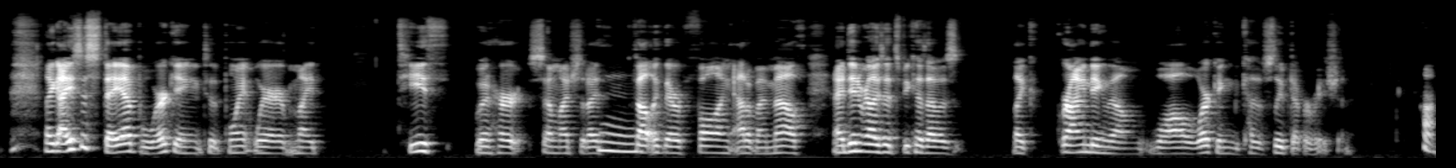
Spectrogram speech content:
like I used to stay up working to the point where my teeth would hurt so much that I Hmm. felt like they were falling out of my mouth, and I didn't realize it's because I was like grinding them while working because of sleep deprivation. Huh.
